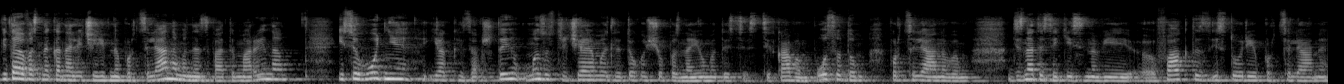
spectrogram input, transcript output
Вітаю вас на каналі Чарівна Порцеляна. Мене звати Марина. І сьогодні, як і завжди, ми зустрічаємось для того, щоб познайомитися з цікавим посудом порцеляновим, дізнатися якісь нові е, факти з історії порцеляни.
